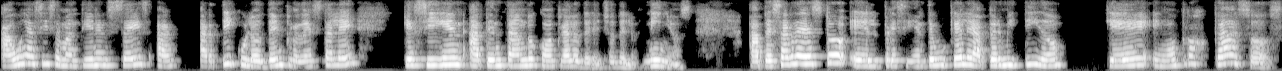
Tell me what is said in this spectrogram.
aún así se mantienen seis artículos dentro de esta ley que siguen atentando contra los derechos de los niños. A pesar de esto, el presidente Bukele ha permitido que en otros casos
